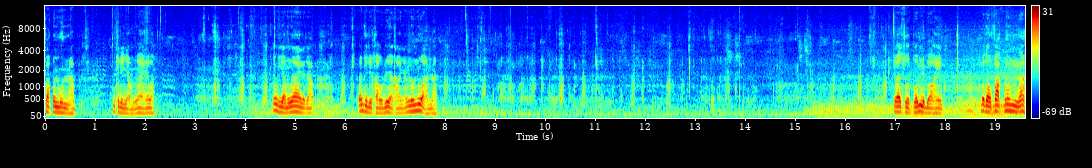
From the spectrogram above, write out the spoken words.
ฟักมันมุนครับ มันจะได้ยำง่ายแล้วปะมันยำง่ายเลยครับ มันจะได้เขาเนื้อเขาหยังนุ่นๆนะจะว่าสูตรผมนี่บอกให้ไม่ต้องฟักมุ่นนะ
